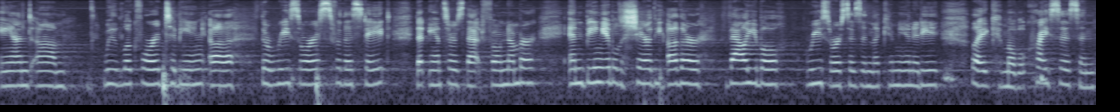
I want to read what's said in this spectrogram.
and um, we look forward to being uh, the resource for the state that answers that phone number and being able to share the other valuable resources in the community like mobile crisis and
